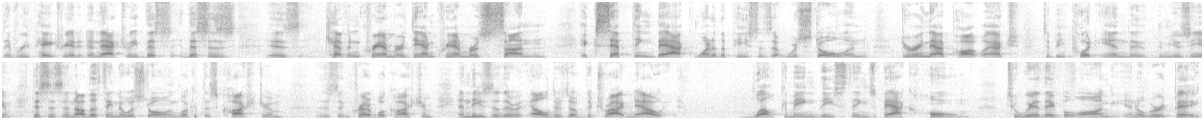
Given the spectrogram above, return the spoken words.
they've repatriated, and actually this, this is, is Kevin Cranmer, Dan Cranmer's son, accepting back one of the pieces that were stolen during that potlatch to be put in the, the museum. This is another thing that was stolen. Look at this costume, this incredible costume. And these are the elders of the tribe now welcoming these things back home to where they belong in Alert Bay.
